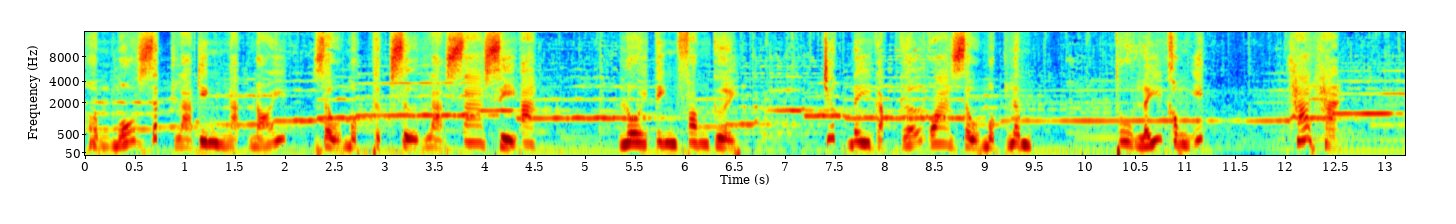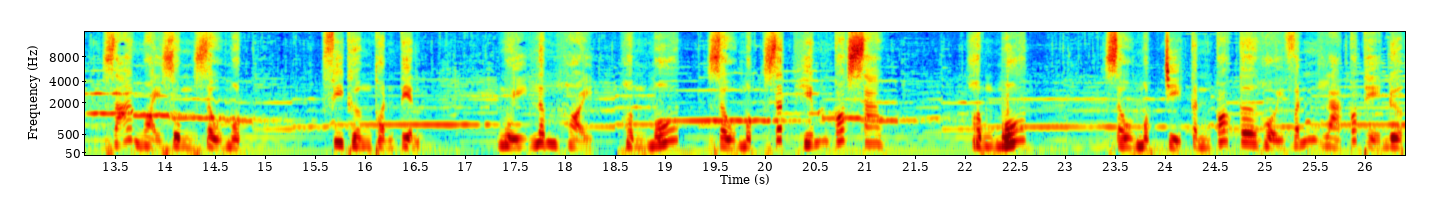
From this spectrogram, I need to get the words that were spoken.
Hồng mố rất là kinh ngạc nói, Dầu một thực sự là xa xỉ à Lôi tinh phong cười. Trước đây gặp gỡ qua dầu một lâm. Thu lấy không ít. Ha ha. Giá ngoại dùng dầu một. Phi thường thuận tiện. Ngụy lâm hỏi, Hồng mố, Dầu một rất hiếm có sao? Hồng mố, Dầu một chỉ cần có cơ hội vẫn là có thể được.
